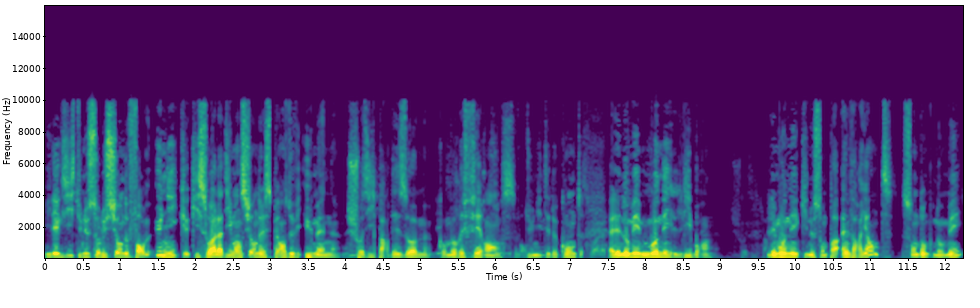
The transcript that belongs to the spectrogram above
il existe une solution de forme unique qui soit à la dimension de l'espérance de vie humaine, choisie par des hommes comme référence d'unité de compte. Elle est nommée monnaie libre. Les monnaies qui ne sont pas invariantes sont donc nommées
